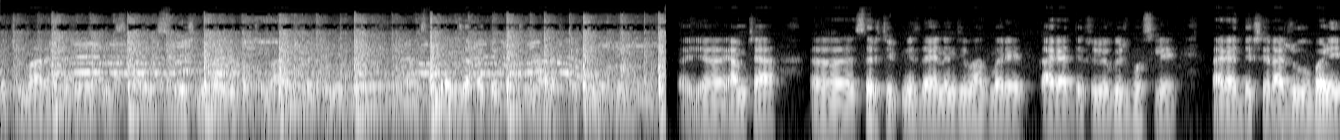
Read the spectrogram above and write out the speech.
पश्चिम महाराष्ट्राचे नेते सुरेश निभाजी पश्चिम महाराष्ट्राचे नेते सम्राट जकाते पश्चिम महाराष्ट्राचे नेते. आमच्या सरचिटणीस दयानंदजी वाघमारे कार्याध्यक्ष योगेश भोसले कार्याध्यक्ष राजू उबाळे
